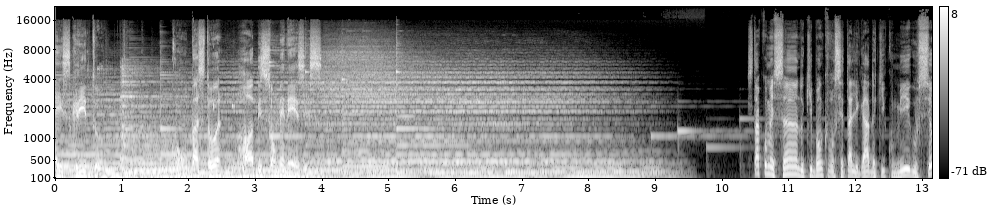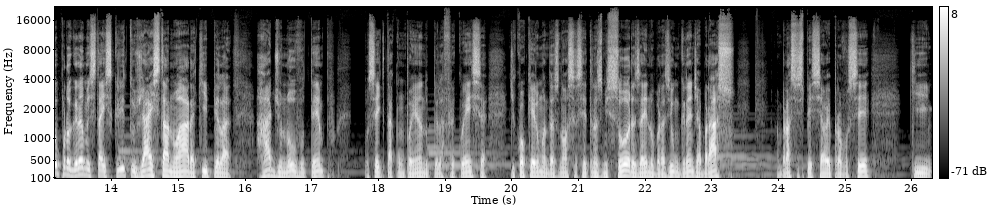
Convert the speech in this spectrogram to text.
escrito com o pastor Robson Menezes. Está começando, que bom que você está ligado aqui comigo. Seu programa está escrito, já está no ar aqui pela Rádio Novo Tempo. Você que está acompanhando pela frequência de qualquer uma das nossas retransmissoras aí no Brasil, um grande abraço. Um abraço especial aí para você que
